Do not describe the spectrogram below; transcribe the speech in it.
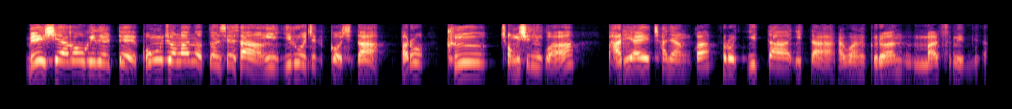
메시아가 오게 될 때 공정한 어떤 세상이 이루어질 것이다. 바로 그 정신과 마리아의 찬양과 서로 있다 있다라고 하는 그러한 말씀입니다.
